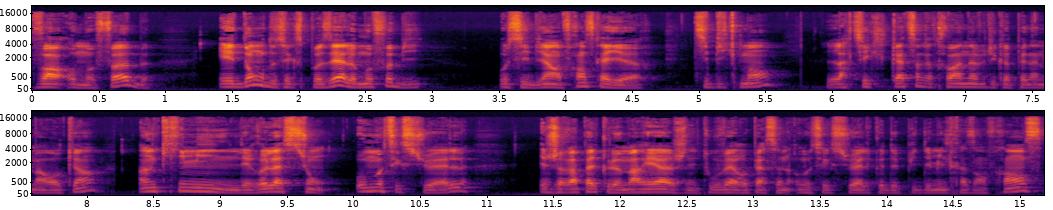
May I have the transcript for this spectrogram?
voire homophobe, et donc de s'exposer à l'homophobie, aussi bien en France qu'ailleurs. Typiquement, l'article 489 du Code pénal marocain incrimine les relations homosexuelles, et je rappelle que le mariage n'est ouvert aux personnes homosexuelles que depuis 2013 en France,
